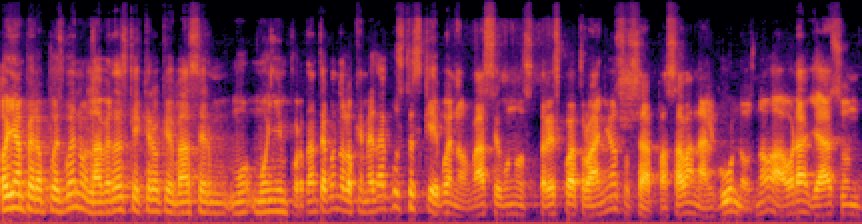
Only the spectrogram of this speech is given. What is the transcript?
Oigan, pero pues bueno, la verdad es que creo que va a ser mu- muy, importante. Bueno, lo que me da gusto es que, bueno, hace unos 3, 4 años, o sea, pasaban algunos, ¿no? Ahora ya son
